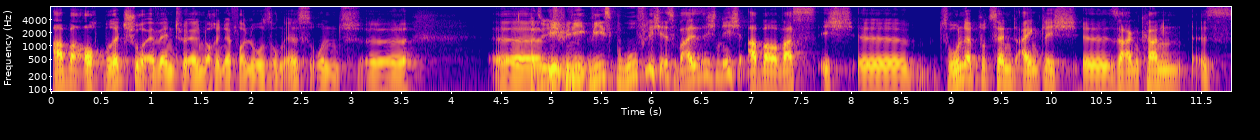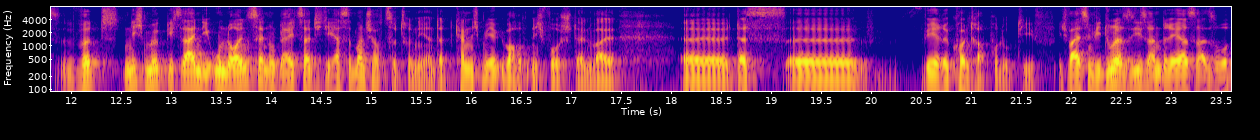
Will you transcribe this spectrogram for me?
aber auch Britschow eventuell noch in der Verlosung ist. Und äh, also wie, wie, wie es beruflich ist, weiß ich nicht. Aber was ich äh, zu 100 Prozent eigentlich äh, sagen kann, es wird nicht möglich sein, die U19 und gleichzeitig die erste Mannschaft zu trainieren. Das kann ich mir überhaupt nicht vorstellen, weil äh, das äh, wäre kontraproduktiv. Ich weiß nicht, wie du das siehst, Andreas. Also,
